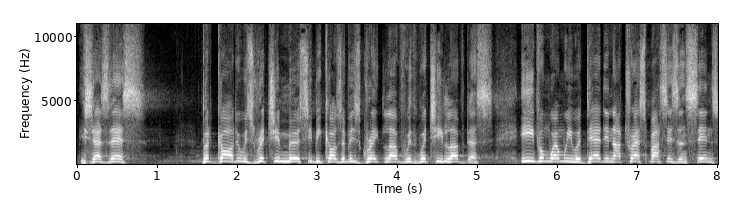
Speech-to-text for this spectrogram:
He says this but God, who is rich in mercy because of his great love with which he loved us, even when we were dead in our trespasses and sins,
